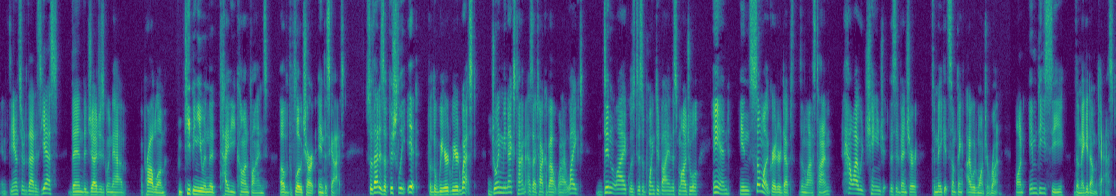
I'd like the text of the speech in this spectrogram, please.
And if the answer to that is yes, then the judge is going to have a problem keeping you in the tidy confines of the flowchart in disguise. So that is officially it for the Weird Weird West. Join me next time as I talk about what I liked, didn't like, was disappointed by in this module, and, in somewhat greater depth than last time, how I would change this adventure to make it something I would want to run on MDC, the Mega Dumbcast.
